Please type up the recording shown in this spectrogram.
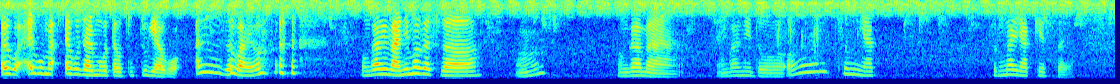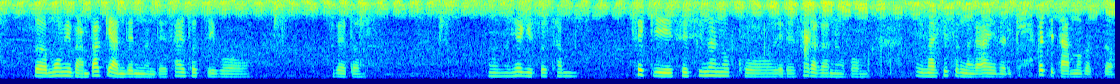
아이고, 아이고, 마- 아이고, 잘 먹었다고 뚝뚝이 하고. 아이고, 저 봐요. 용감이 많이 먹었어. 응? 용감아. 용감이도 엄청 약, 정말 약했어요. 그래서 몸이 반밖에 안 됐는데 살도 찌고, 그래도, 어, 여기서 참 새끼 셋이나 놓고 이래 살아가는 거 보면 이 맛있었는 거 아이들이 깨끗이 다 먹었죠.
